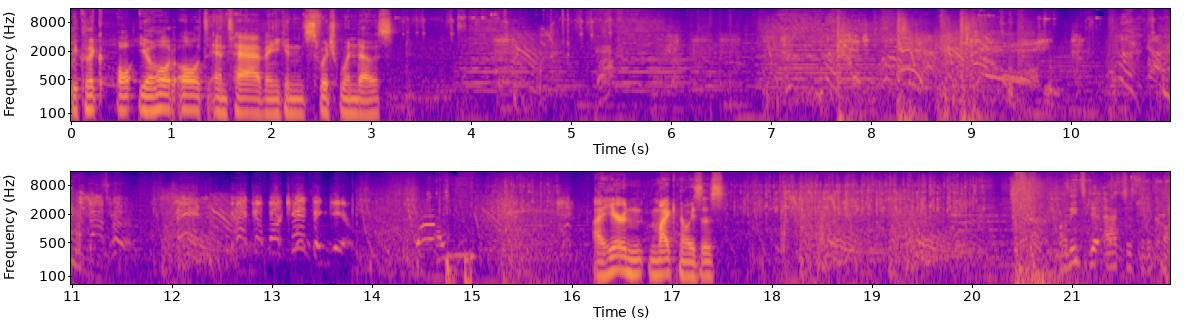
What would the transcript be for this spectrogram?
You click alt, you hold alt and tab and you can switch windows. I hear mic noises. I'll need to get access to the car.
